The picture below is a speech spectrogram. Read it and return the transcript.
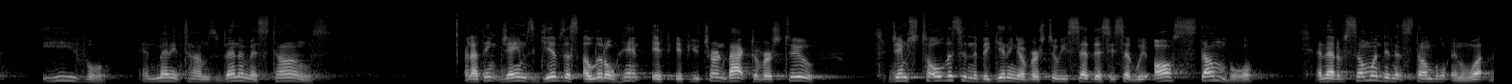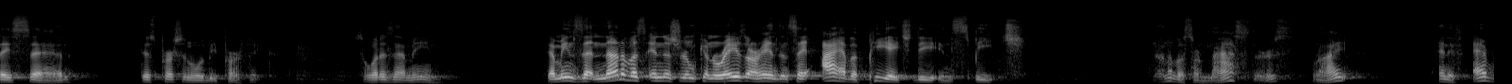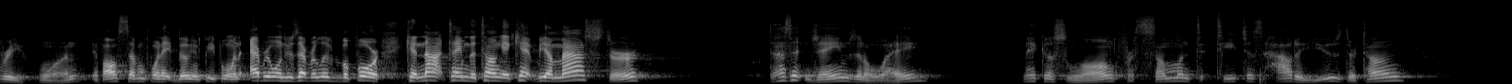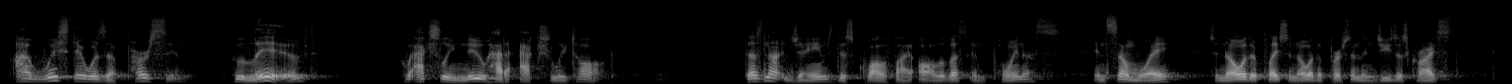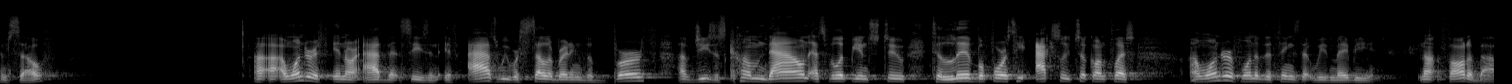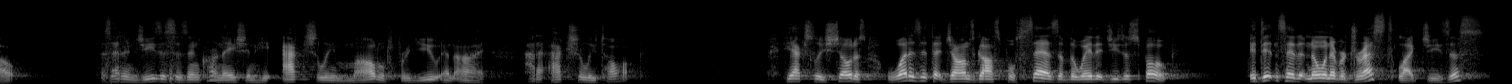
evil and many times venomous tongues? And I think James gives us a little hint if, if you turn back to verse 2. James told us in the beginning of verse 2, he said this He said, We all stumble, and that if someone didn't stumble in what they said, this person would be perfect. So, what does that mean? That means that none of us in this room can raise our hands and say, I have a PhD in speech. None of us are masters, right? And if everyone, if all 7.8 billion people and everyone who's ever lived before cannot tame the tongue and can't be a master, doesn't James, in a way, make us long for someone to teach us how to use their tongue? I wish there was a person who lived who actually knew how to actually talk. Does not James disqualify all of us and point us in some way to no other place and no other person than Jesus Christ himself? I wonder if in our Advent season, if as we were celebrating the birth of Jesus, come down as Philippians 2 to live before us, he actually took on flesh. I wonder if one of the things that we've maybe not thought about is that in Jesus' incarnation, he actually modeled for you and I how to actually talk. He actually showed us what is it that John's gospel says of the way that Jesus spoke. It didn't say that no one ever dressed like Jesus.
